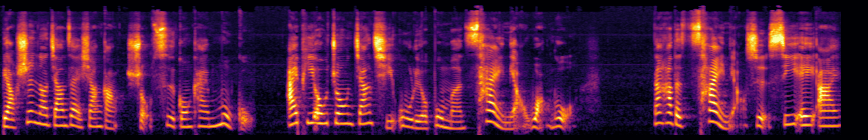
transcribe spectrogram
表示呢，将在香港首次公开募股。IPO 中将其物流部门菜鸟网络，那它的菜鸟是 C A I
